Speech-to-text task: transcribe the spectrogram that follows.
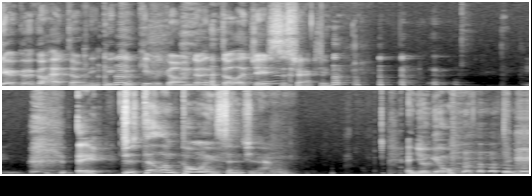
Go, go, go ahead, Tony. Keep, keep, keep it going. Don't, don't let Jase distract you. hey, just tell them Tony sent you. And you'll get one.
